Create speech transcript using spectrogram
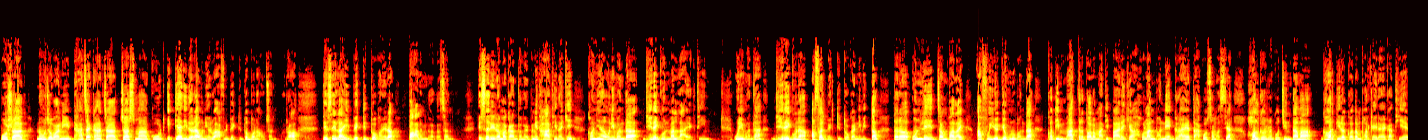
पोसाक नौजवानी ढाँचा काँचा चस्मा कोट इत्यादिद्वारा उनीहरू आफ्नो व्यक्तित्व बनाउँछन् र त्यसैलाई व्यक्तित्व भनेर पालन गर्दछन्। यसरी रमाकान्तलाई पनि थाहा थिएन कि कन्या उनीभन्दा धेरै गुणमा लायक थिइन्। उनीभन्दा धेरै गुणा असल व्यक्तित्वका निमित्त तर उनले चम्पालाई आफू योग्य हुनुभन्दा कति मात्र तलमाथि पारेका होलान् भन्ने ग्राह्यताको समस्या हल गर्नको चिन्तामा घरतिर कदम फर्काइरहेका थिए।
